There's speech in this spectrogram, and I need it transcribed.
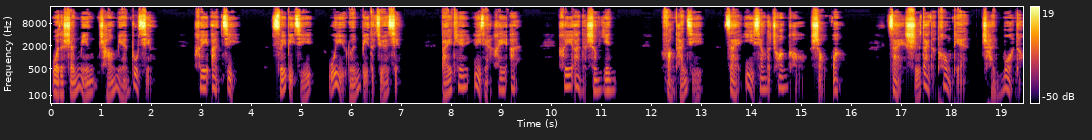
我的神明长眠不醒，黑暗记，随笔集无与伦比的觉醒，白天遇见黑暗，黑暗的声音，访谈集，在异乡的窗口守望，在时代的痛点沉默等。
